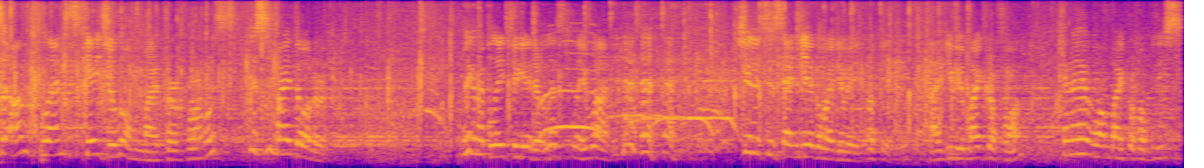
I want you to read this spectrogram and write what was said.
the unplanned schedule of my performance. This is my daughter. We're gonna play together. Let's play one. she lives in San Diego, by the way. Okay, I'll give you a microphone. Can I have one microphone, please?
